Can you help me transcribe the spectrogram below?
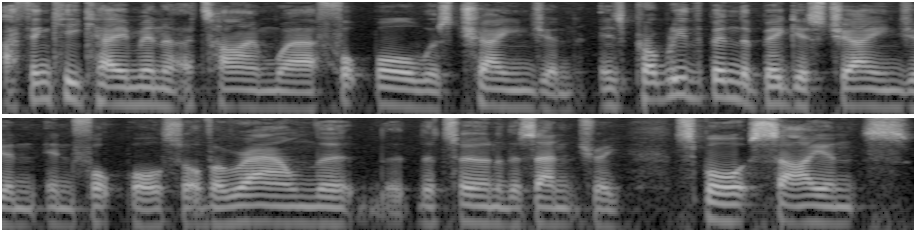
I think he came in at a time where football was changing. It's probably been the biggest change in, in football, sort of around the, the, the turn of the century. Sports science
